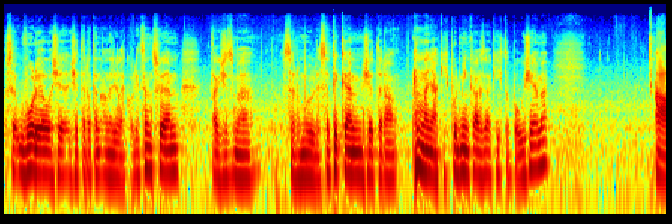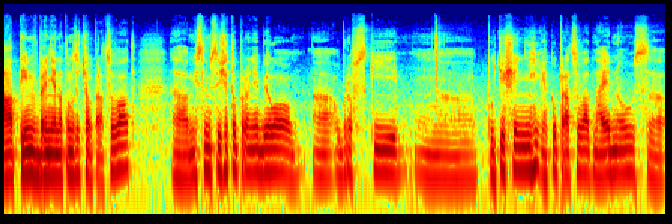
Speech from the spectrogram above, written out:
se uvolil, že, že teda ten Unreal jako licencujeme, takže jsme se domluvili s Epicem, že teda na nějakých podmínkách, za jakých to použijeme. A tým v Brně na tom začal pracovat. Eh, myslím si, že to pro ně bylo obrovský mm, potěšení jako pracovat najednou s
